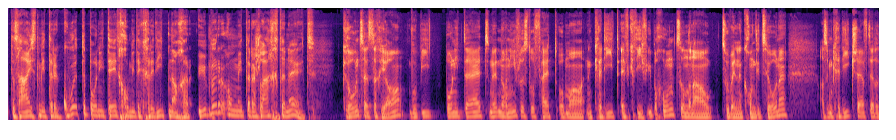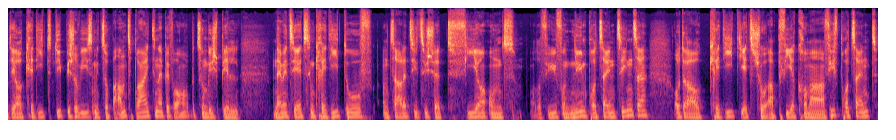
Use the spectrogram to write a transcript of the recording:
Das heißt, mit einer guten Bonität komme ich den Kredit nachher über und mit einer schlechten nicht? Grundsätzlich ja, wobei Bonität nicht nur einen Einfluss darauf hat, ob man einen Kredit effektiv überkommt, sondern auch zu welchen Konditionen. Also im Kreditgeschäft werden ja Kredit typischerweise mit so Bandbreiten beworben. Zum Beispiel nehmen Sie jetzt einen Kredit auf und zahlen Sie zwischen 4 und, oder 5 und 9 Prozent Zinsen oder auch Kredit jetzt schon ab 4,5 Prozent.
